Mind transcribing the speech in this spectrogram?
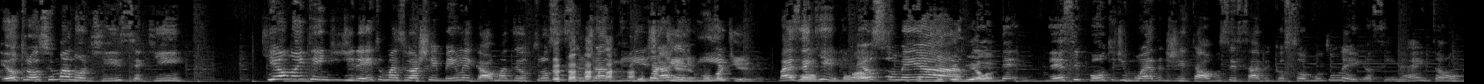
eu trouxe uma notícia aqui que eu não entendi direito, mas eu achei bem legal, mas eu trouxe assim, eu já li, já reli. Mas é que eu sou meia. Nesse ponto de moeda digital, vocês sabem que eu sou muito leiga, assim, né? Então.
